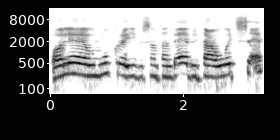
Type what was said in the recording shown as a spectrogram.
Olha o lucro aí do Santander, do Itaú, etc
